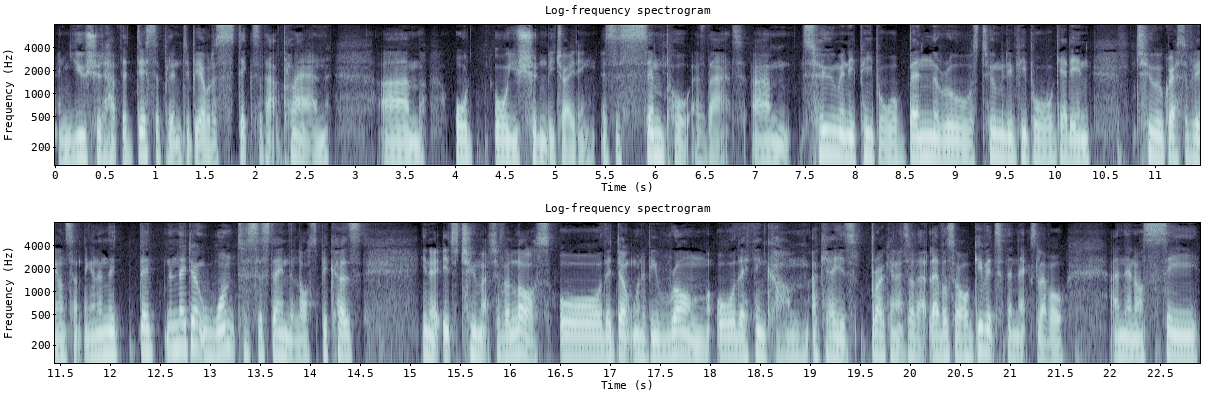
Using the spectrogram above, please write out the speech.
And you should have the discipline to be able to stick to that plan. Um, or, or you shouldn't be trading. It's as simple as that. Um, too many people will bend the rules. Too many people will get in too aggressively on something, and then they, they then they don't want to sustain the loss because you know it's too much of a loss or they don't want to be wrong or they think um, okay it's broken out to that level so i'll give it to the next level and then i'll see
